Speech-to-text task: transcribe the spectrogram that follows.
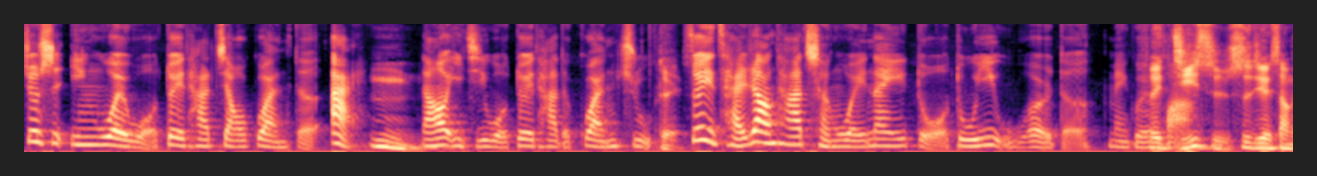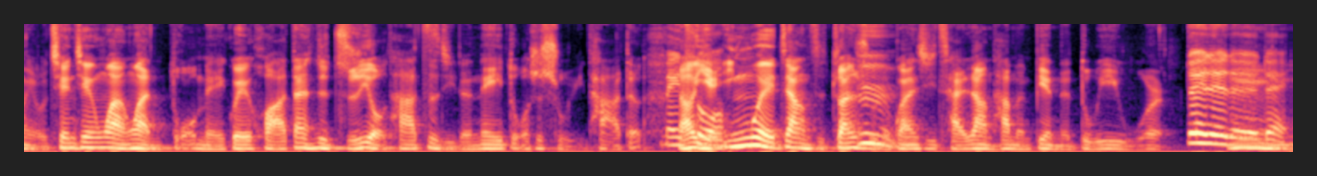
就是因为我对他浇灌的爱，嗯，然后以及我对他的关注，对，所以才让他成为那一朵独一无二的玫瑰花。所以即使世界上有千千万万朵玫瑰花，但是只有他自己的那一朵是属于他的，然后也因为这样子专属的关系，才让他们变得独一无二。嗯、对对对对对，嗯、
